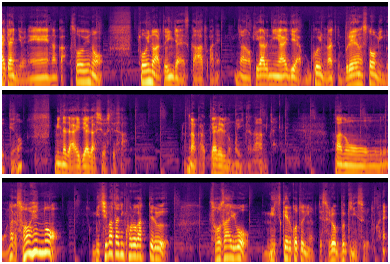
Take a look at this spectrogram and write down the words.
えたいんだよね。なんか、そういうの、そういうのあるといいんじゃないですか？とかね。あの、気軽にアイディア、こういうのなんていうの、ブレインストーミングっていうの？みんなでアイディア出しをしてさ、なんかやれるのもいいかな、みたいなね。あのー、なんかその辺の道端に転がってる素材を見つけることによってそれを武器にするとかね。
